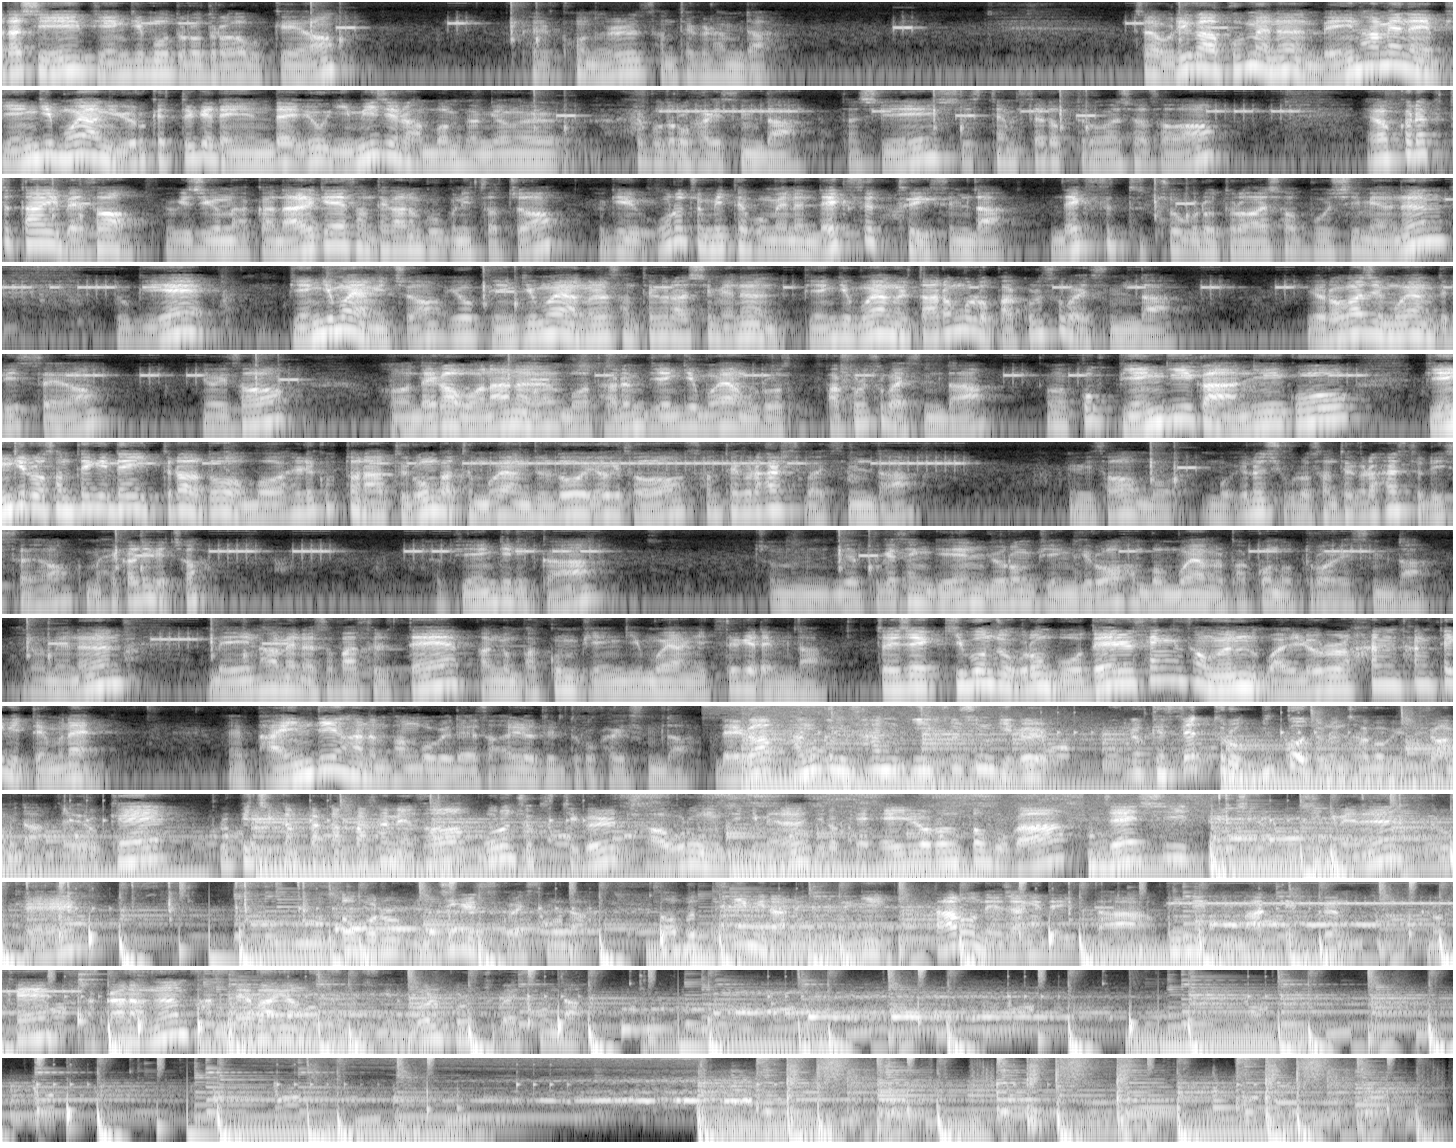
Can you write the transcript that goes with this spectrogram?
자 다시 비행기 모드로 들어가 볼게요. 펠콘을 선택을 합니다. 자 우리가 보면은 메인 화면에 비행기 모양이 이렇게 뜨게 되어 있는데 이 이미지를 한번 변경을 해보도록 하겠습니다. 다시 system setup 들어가셔서 aircraft type에서 여기 지금 아까 날개 선택하는 부분이 있었죠. 여기 오른쪽 밑에 보면은 next 있습니다. next 쪽으로 들어가서 보시면은 여기에 비행기 모양 있죠. 이 비행기 모양을 선택을 하시면은 비행기 모양을 다른 걸로 바꿀 수가 있습니다. 여러 가지 모양들이 있어요. 여기서 어, 내가 원하는 뭐 다른 비행기 모양으로 바꿀 수가 있습니다. 어, 꼭 비행기가 아니고 비행기로 선택이 돼 있더라도 뭐 헬리콥터나 드론 같은 모양들도 여기서 선택을 할 수가 있습니다. 여기서 뭐, 뭐 이런 식으로 선택을 할 수도 있어요. 그럼 헷갈리겠죠? 자, 비행기니까 좀 예쁘게 생긴 이런 비행기로 한번 모양을 바꿔 놓도록 하겠습니다. 그러면은 메인 화면에서 봤을 때 방금 바꾼 비행기 모양이 뜨게 됩니다. 자 이제 기본적으로 모델 생성은 완료를 한 상태이기 때문에 네, binding 하는 방법에 대해서 알려드리도록 하겠습니다. 내가 방금 산 이 수신기를 이렇게 세트로 묶어주는 작업이 필요합니다. 자, 이렇게 불빛이 깜빡깜빡 하면서 오른쪽 스틱을 좌우로 움직이면 이렇게 aileron servo가 이제 C 스위치를 움직이면 이렇게 servo를 움직일 수가 있습니다. sub trim이라는 기능이 따로 내장이 되어 있다. 확립이 맞게끔 이렇게 아까랑은 반대 방향으로 움직이는 걸 볼 수가 있습니다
